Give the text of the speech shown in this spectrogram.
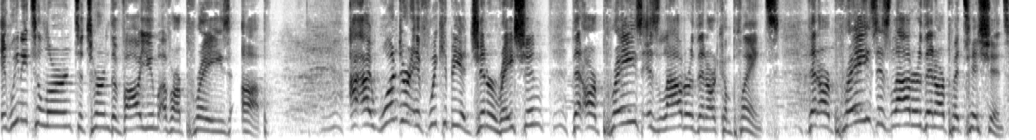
and we need to learn to turn the volume of our praise up. I, wonder if we could be a generation that our praise is louder than our complaints, that our praise is louder than our petitions,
